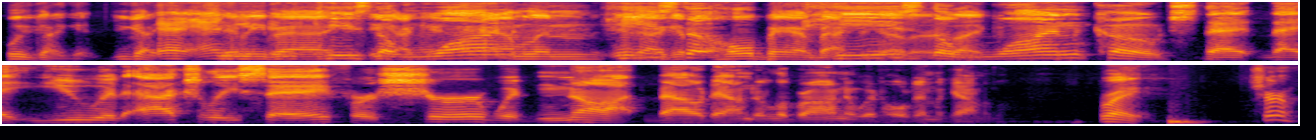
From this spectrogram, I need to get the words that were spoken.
who you gotta get? You gotta And- get and Jimmy you- back. he's you the one- Hamlin. You gotta he's get the- the whole band back He's together. the like, one coach that that you would actually say for sure would not bow down to LeBron and would hold him accountable. right. Sure.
